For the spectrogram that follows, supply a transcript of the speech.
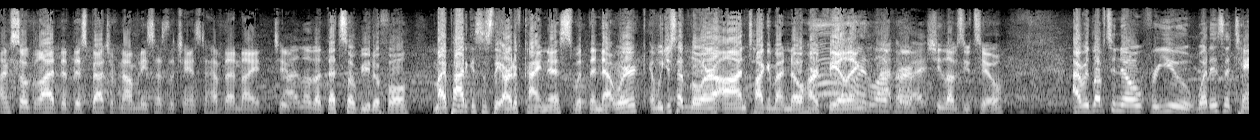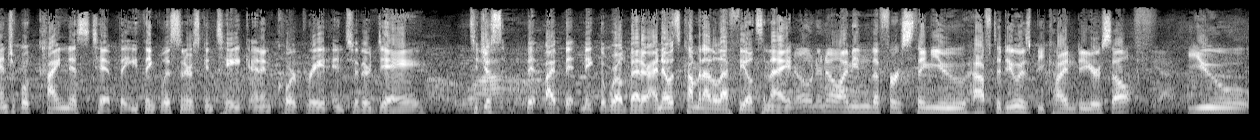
I'm so glad that this batch of nominees has the chance to have that night too. I love that. That's so beautiful. My podcast is The Art of Kindness with the network, and we just had Laura on talking about no hard feelings. I love By her. way, She loves you too. I would love to know for you, what is a tangible kindness tip that you think listeners can take and incorporate into their day to just bit by bit make the world better? I know it's coming out of left field tonight. No, no, no. I mean, the first thing you have to do is be kind to yourself. You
